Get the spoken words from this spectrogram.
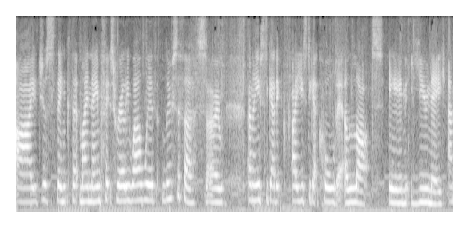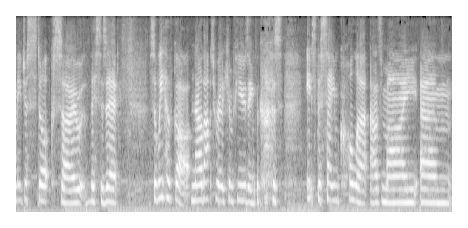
I just think that my name fits really well with Lucifer. So, and I used to get it, I used to get called it a lot in uni and it just stuck. So this is it. So we have got, now that's really confusing because it's the same colour as my um,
